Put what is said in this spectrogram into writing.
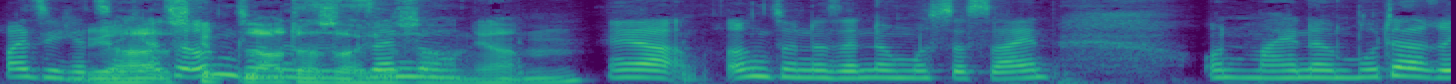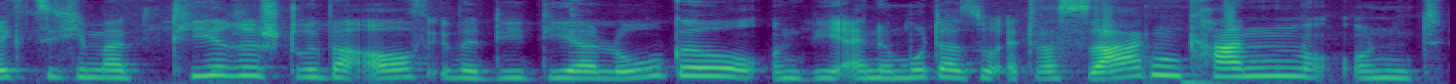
Weiß ich jetzt ja, nicht. es gibt irgend so eine lauter solche Sendung- Sachen, ja. hm. Ja, irgend so eine Sendung muss das sein. Und meine Mutter regt sich immer tierisch drüber auf, über die Dialoge und wie eine Mutter so etwas sagen kann. Und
